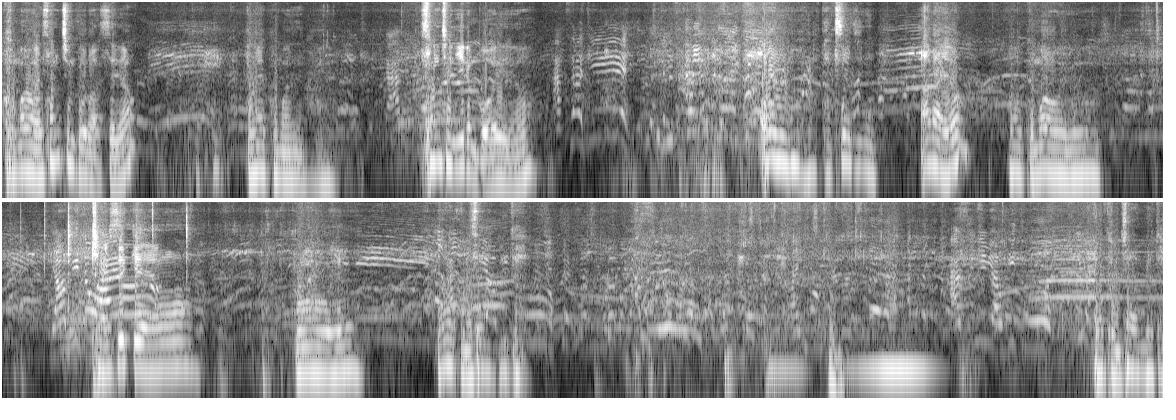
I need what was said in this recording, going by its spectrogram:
고마워요. 삼촌 보러 왔어요? 아, 고마워요. 삼촌 이름 뭐예요? 어, 박서진 알아요? 어, 고마워요. 잘 쓸게요. 고마워요. 아, 감사합니다. 아, 감사합니다.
